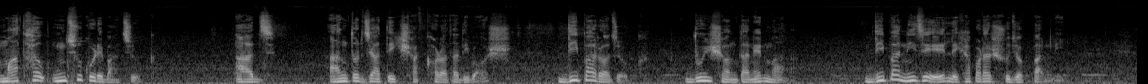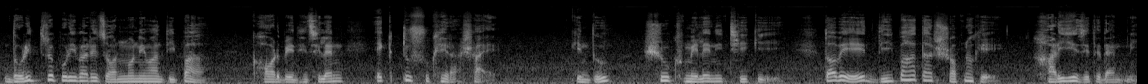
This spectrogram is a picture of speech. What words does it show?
মাথা উঁচু করে বাঁচুক। আজ আন্তর্জাতিক সাক্ষরতা দিবস দীপা রজক দুই সন্তানের মা। দীপা নিজে লেখাপড়ার সুযোগ পাননি। দরিদ্র পরিবারে জন্ম নেওয়া দীপা ঘর বেঁধেছিলেন একটু সুখের আশায়। কিন্তু সুখ মেলেনি ঠিকই, তবে দীপা তার স্বপ্নকে হারিয়ে যেতে দেননি।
